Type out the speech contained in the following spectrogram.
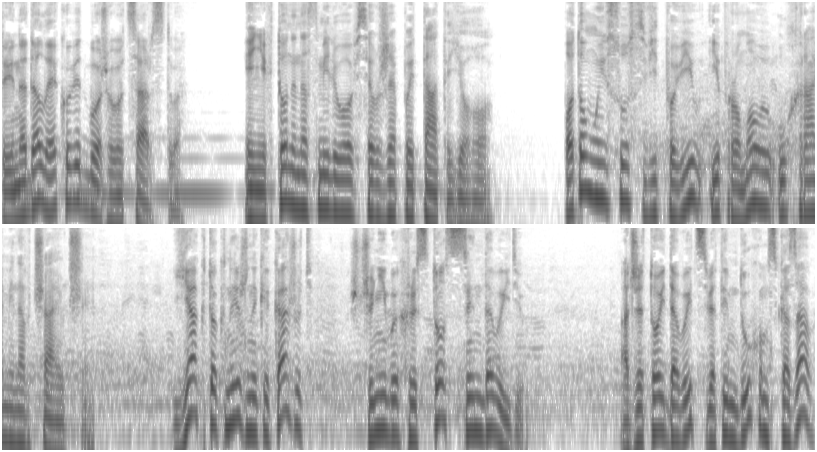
Ти недалеко від Божого царства. і ніхто не насмілювався вже питати його. Потому Ісус відповів і промовив у храмі, навчаючи. Як то книжники кажуть, що ніби Христос син Давидів? Адже той Давид Святим Духом сказав:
